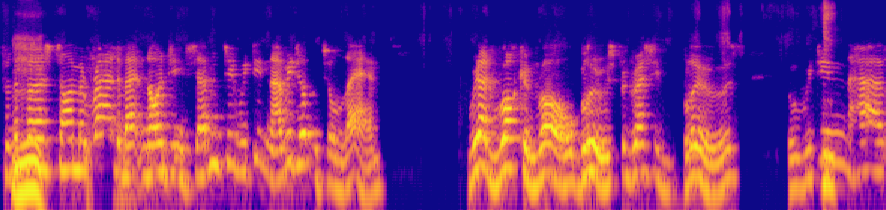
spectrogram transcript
for the Mm. first time around about 1970. We didn't have it up until then. We had rock and roll, blues, progressive blues, but we didn't have,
